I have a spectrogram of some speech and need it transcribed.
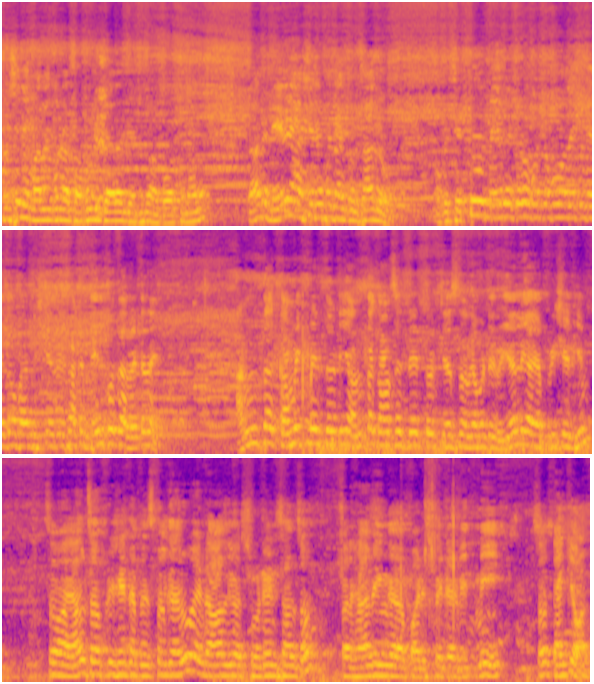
కృషిని మనం కూడా సఫలం చేయాలని చెప్పి మనం కోరుతున్నాను. కాదు నేనే ఆశ్చర్యపోతాను కొన్నిసార్లు. ఒక చెట్టు మేము ఎక్కడో కొట్టమో లేకపోతే ఏదో బై మిస్టేక్ చేసి అక్కడ తేలిపోతారు వెంటనే. అంత కమిట్మెంట్ తోటి అంత కాన్సన్ట్రేట్ తోటి చేస్తున్నారు కాబట్టి really I appreciate him so I also appreciate the principal గారు and all your students also for having participated with me so thank you all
